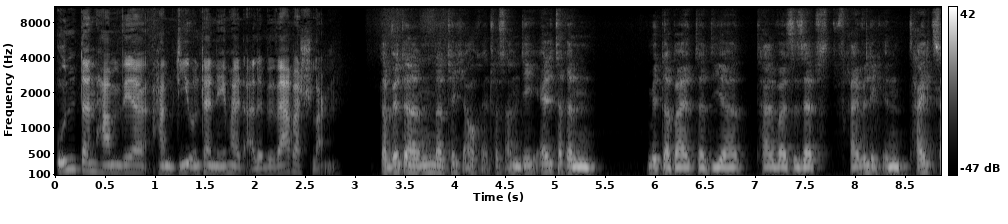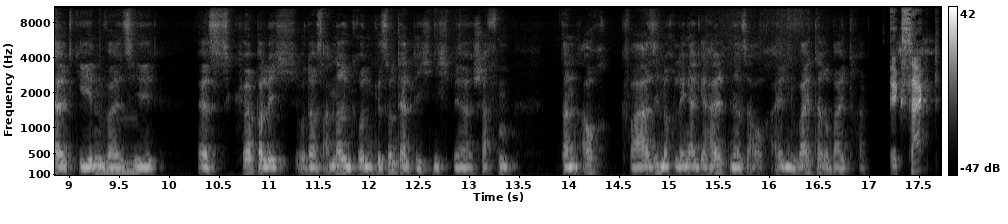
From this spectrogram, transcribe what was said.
und dann haben wir, haben die Unternehmen halt alle Bewerberschlangen. Da wird dann natürlich auch etwas an die älteren Mitarbeiter, die ja teilweise selbst freiwillig in Teilzeit gehen, weil mhm. sie es körperlich oder aus anderen Gründen gesundheitlich nicht mehr schaffen, dann auch quasi noch länger gehalten. Also auch ein weiterer Beitrag. Exakt.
